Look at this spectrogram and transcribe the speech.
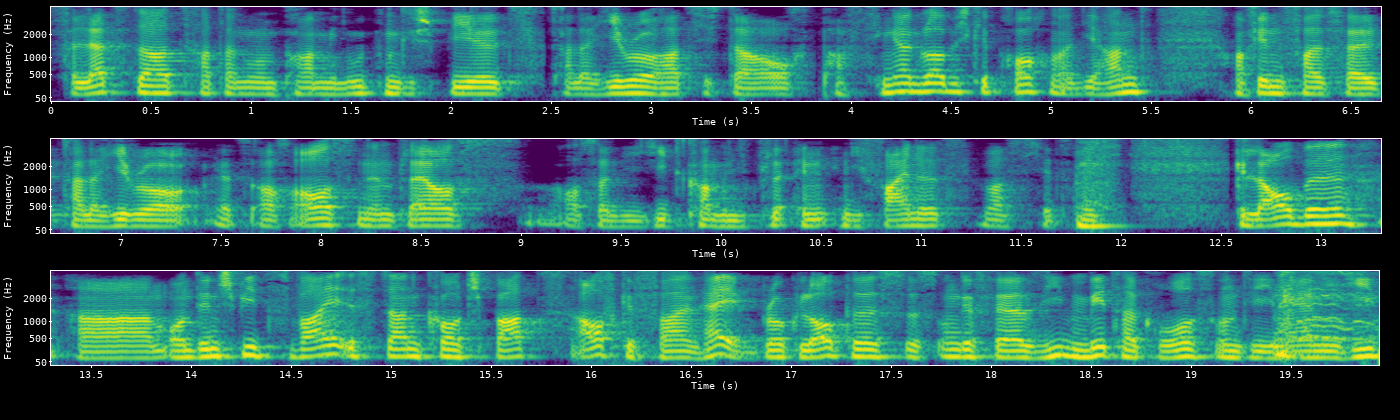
verletzt hat. Hat dann nur ein paar Minuten gespielt. Tyler Hero hat sich da auch ein paar Finger, glaube ich, gebrochen oder die Hand. Auf jeden Fall fällt Tyler Hero jetzt auch aus in den Playoffs. Außer die Heat kommen in die, in, in die Finals, was ich jetzt nicht glaube. Ähm, und in Spiel 2 ist dann Coach Butt aufgefallen, hey, Brook Lopez ist ungefähr sieben Meter groß und die Miami Heat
